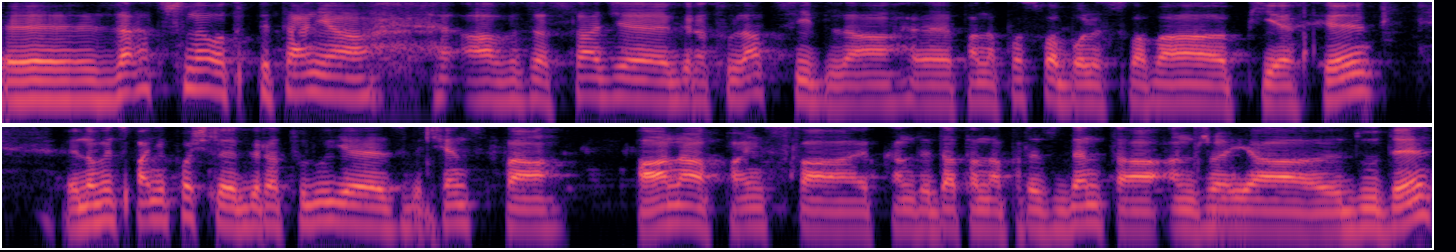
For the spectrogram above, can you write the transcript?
E, Zacznę od pytania, a w zasadzie gratulacji dla e, pana posła Bolesława Piechy. No więc panie pośle, gratuluję zwycięstwa pana, państwa kandydata na prezydenta Andrzeja Dudy.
